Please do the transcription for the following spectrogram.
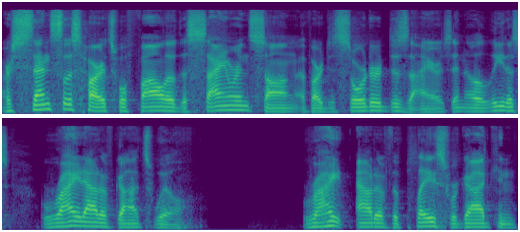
Our senseless hearts will follow the siren song of our disordered desires, and it will lead us right out of God's will, right out of the place where God can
